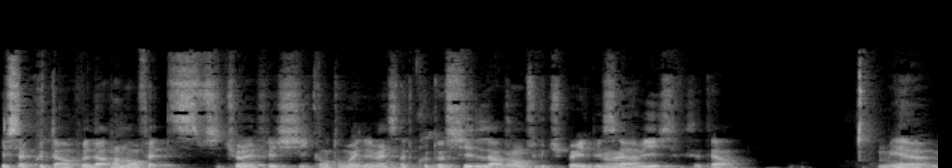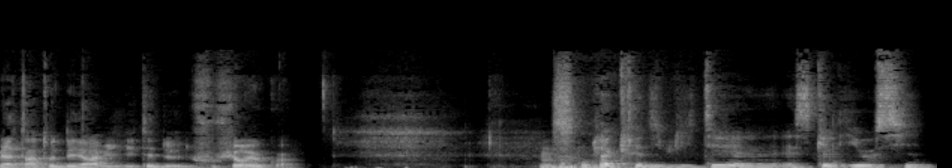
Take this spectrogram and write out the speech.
Et ça coûte un peu d'argent, mais en fait, si tu réfléchis, quand on envoie des mails, ça te coûte aussi de l'argent parce que tu payes des Ouais. services, etc. Mais, euh, mais là, t'as un taux de délivrabilité de, de fou furieux, quoi. Par contre, la crédibilité, est-ce qu'elle y est aussi?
